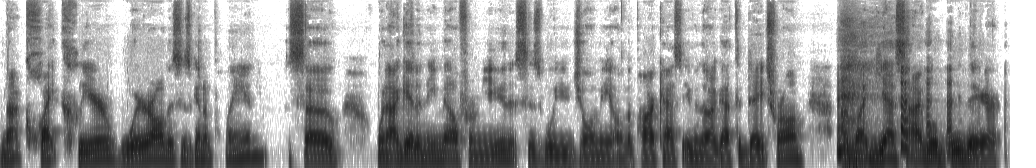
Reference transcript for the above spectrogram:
not quite clear where all this is going to plan. So when I get an email from you that says, Will you join me on the podcast, even though I got the dates wrong? I'm like, Yes, I will be there.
